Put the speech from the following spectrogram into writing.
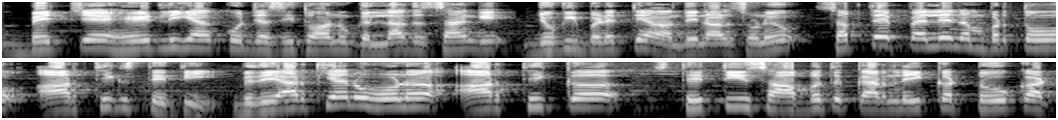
ਵਿੱਚ ਹੇਠਲੀਆਂ ਕੁਝ ਅਸੀਂ ਤੁਹਾਨੂੰ ਗੱਲਾਂ ਦੱਸਾਂਗੇ, ਜੋ ਕਿ ਬੜੇ ਧਿਆਨ ਦੇ ਨਾਲ ਸੁਣਿਓ। ਸਭ ਤੋਂ ਪਹਿਲੇ ਨੰਬਰ ਤੋਂ ਆਰਥਿਕ ਸਥਿਤੀ। ਵਿਦਿਆਰਥੀਆਂ ਨੂੰ ਹੁਣ ਆਰਥਿਕ ਸਥਿਤੀ ਸਾਬਤ ਕਰਨ ਲਈ ਘੱਟੋ ਘੱਟ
